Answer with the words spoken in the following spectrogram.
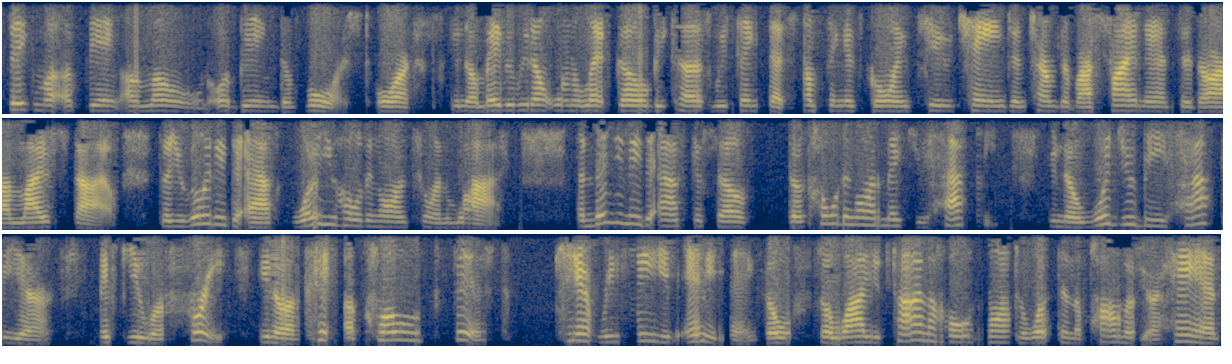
stigma of being alone or being divorced or you know maybe we don't want to let go because we think that something is going to change in terms of our finances or our lifestyle so you really need to ask what are you holding on to and why and then you need to ask yourself does holding on make you happy you know would you be happier if you were free you know a, a closed fist can't receive anything. So so while you're trying to hold on to what's in the palm of your hand,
